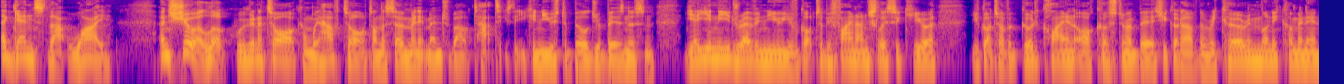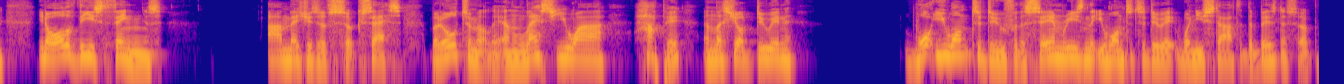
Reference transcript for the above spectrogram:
against that why. And sure, look, we're going to talk and we have talked on the seven minute mentor about tactics that you can use to build your business. And yeah, you need revenue. You've got to be financially secure. You've got to have a good client or customer base. You've got to have the recurring money coming in. You know, all of these things are measures of success. But ultimately, unless you are happy, unless you're doing what you want to do for the same reason that you wanted to do it when you started the business up,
